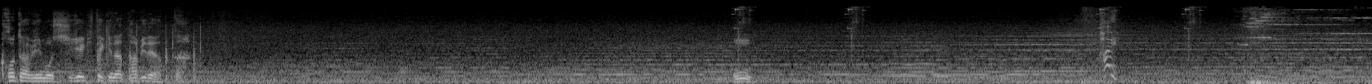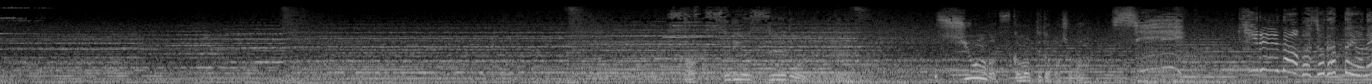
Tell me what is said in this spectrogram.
こたびも刺激的な旅であった。うん。はい。サクスリオ聖堂ってシオンが捕まってた場所かし綺麗な場所だったよね。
